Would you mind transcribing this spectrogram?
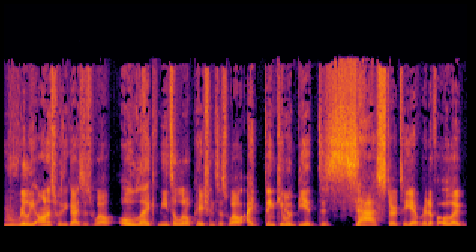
really honest with you guys as well. Oleg needs a little patience as well. I think it would be a disaster to get rid of Oleg.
